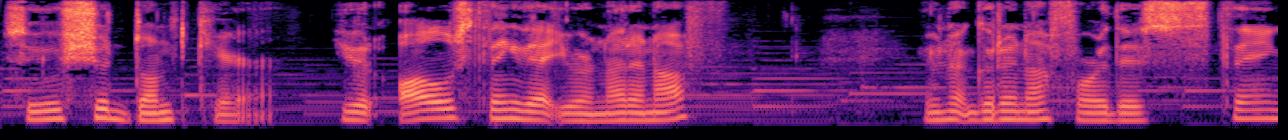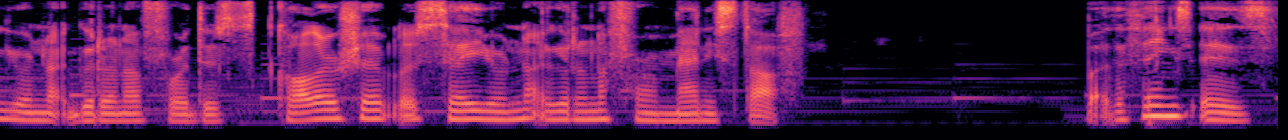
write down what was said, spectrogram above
So you should don't care. You'd always think that you're not enough you're not good enough for this thing, you're not good enough for this scholarship, let's say you're not good enough for many stuff. But the thing is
